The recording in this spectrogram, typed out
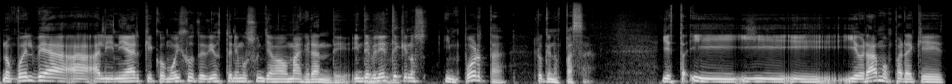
nos vuelve a, alinear que como hijos de Dios tenemos un llamado más grande, independiente que nos importa lo que nos pasa. Y, y, y, oramos para que,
